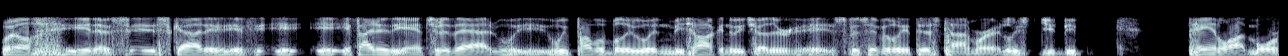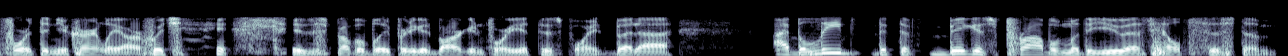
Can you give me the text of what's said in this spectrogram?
Well, you know, Scott, if if I knew the answer to that, we, we probably wouldn't be talking to each other eh, specifically at this time, or at least you'd be paying a lot more for it than you currently are, which is probably a pretty good bargain for you at this point. But uh, I believe that the biggest problem with the U.S. health system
